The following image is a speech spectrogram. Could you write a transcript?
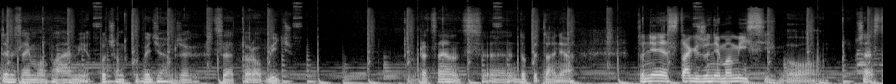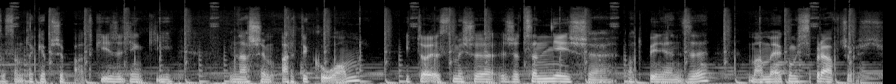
tym zajmowałem i od początku wiedziałem, że chcę to robić. Wracając e, do pytania, to nie jest tak, że nie ma misji, bo często są takie przypadki, że dzięki naszym artykułom, i to jest myślę, że cenniejsze od pieniędzy, mamy jakąś sprawczość.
